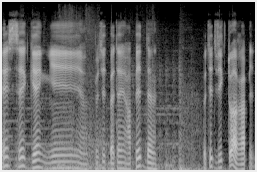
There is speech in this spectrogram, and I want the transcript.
Et c'est gagné. Petite bataille rapide. Petite victoire rapide.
